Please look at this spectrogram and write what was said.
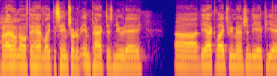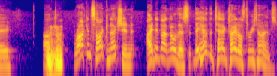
but I don't know if they had like the same sort of impact as New Day. Uh, the Acolytes we mentioned, the APA, uh, the Mhm. Rock and Sock Connection. I did not know this. They had the tag titles three times.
